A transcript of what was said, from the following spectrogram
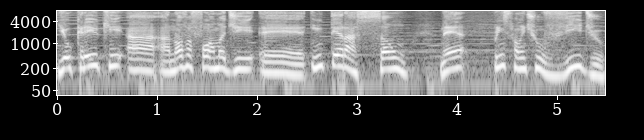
E eu creio que a, a nova forma de eh, interação, né, principalmente o vídeo,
